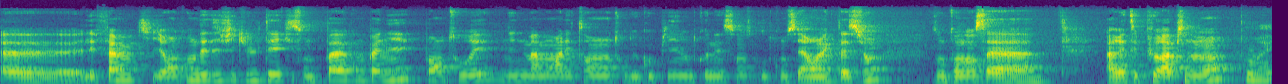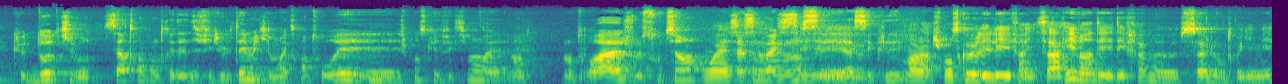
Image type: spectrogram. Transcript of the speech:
euh, les femmes qui rencontrent des difficultés, qui sont pas accompagnées, pas entourées, ni de maman allaitante ou de copines ou de connaissances ou de conseillères en lactation, elles ont tendance à arrêter plus rapidement que d'autres qui vont certes rencontrer des difficultés mais qui vont être entourés et mm. je pense qu'effectivement l'entourage, le soutien, l'accompagnement, c'est assez clé. Voilà, je pense que les, les ça arrive hein, des, des, femmes euh, seules, entre guillemets,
